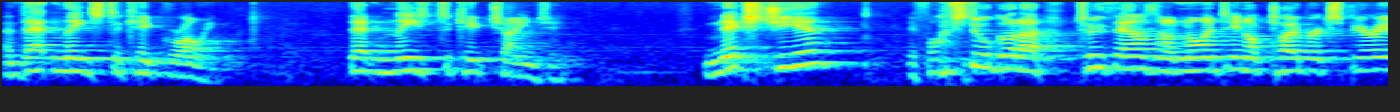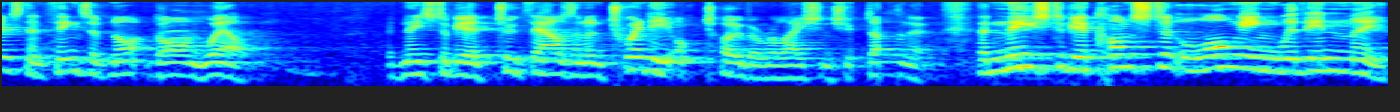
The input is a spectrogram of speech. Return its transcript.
And that needs to keep growing. That needs to keep changing. Next year, if I've still got a 2019 October experience, then things have not gone well. It needs to be a 2020 October relationship, doesn't it? There needs to be a constant longing within me.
